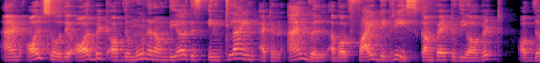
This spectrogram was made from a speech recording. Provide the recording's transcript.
And also the orbit of the moon around the earth is inclined at an angle about 5 degrees compared to the orbit of the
